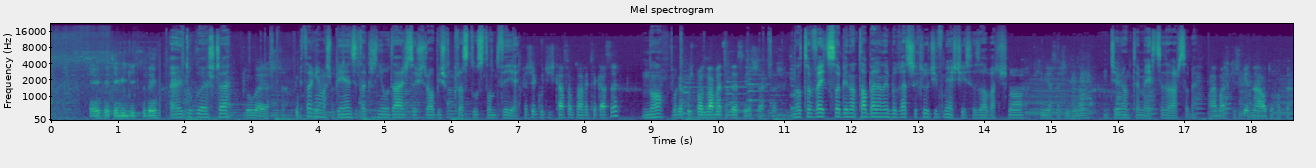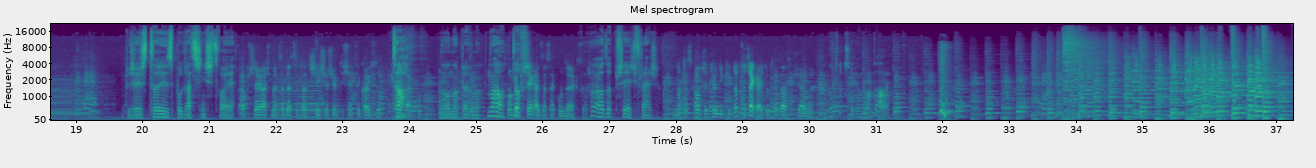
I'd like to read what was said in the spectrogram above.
Nie chcę cię widzieć tutaj. Ej, długo jeszcze? Długo jeszcze. I tak nie masz pieniędzy, także nie udajesz, coś robisz, po prostu stąd wyje. Chcesz się kłócić kasą, kto ma więcej kasy? No, Mogę pójść po dwa Mercedesy jeszcze, jak chcesz. no to wejdź sobie na tabelę najbogatszych ludzi w mieście i sobie zobacz. No, kim jesteś niby, no? Dziewiąte miejsce, zobacz sobie. Ale masz jakieś biedne auto, hopy. Przecież to jest bogatsze niż twoje. A przyjechać Mercedesem za 38 tysięcy końców? Ta. No na pewno. No, Mogę to... przyjechać za sekundę jak chcesz. No to przyjedź frajerze. No to skończę tuniki. No to czekaj tutaj, zaraz przyjadę. No to czekam, no dawaj.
